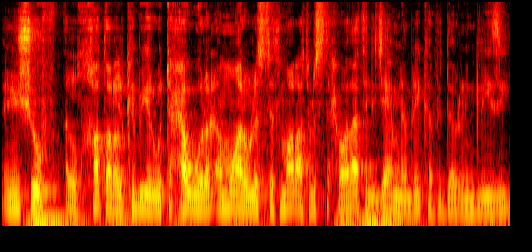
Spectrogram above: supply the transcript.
نشوف الخطر الكبير وتحول الأموال والاستثمارات والاستحواذات اللي جاية من أمريكا في الدوري الإنجليزي.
